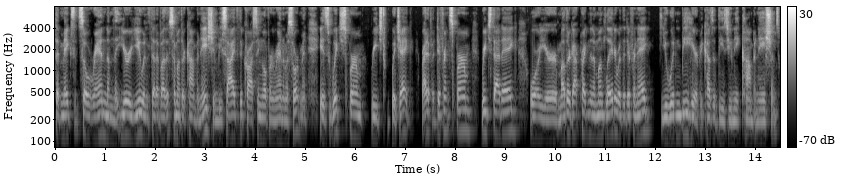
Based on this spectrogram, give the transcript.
that makes it so random that you're you instead of other, some other combination, besides the crossing over and random assortment, is which sperm reached which egg, right? If a different sperm reached that egg, or your mother got pregnant a month later with a different egg, you wouldn't be here because of these unique combinations.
